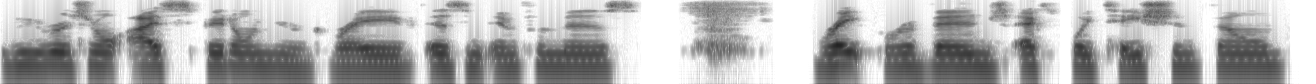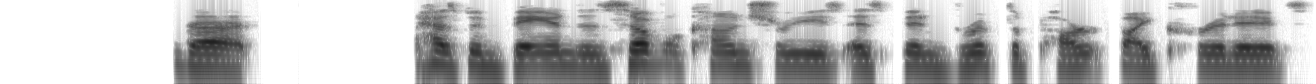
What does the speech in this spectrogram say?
the original I Spit on Your Grave is an infamous rape revenge exploitation film that has been banned in several countries. It's been ripped apart by critics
